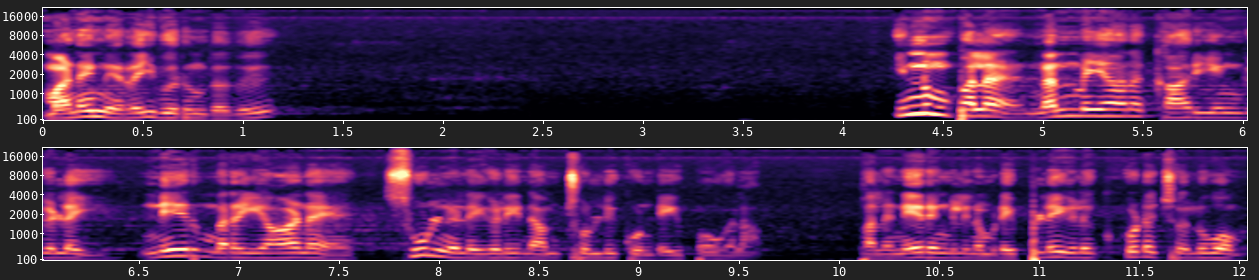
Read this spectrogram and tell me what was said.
மன நிறைவு இருந்தது. இன்னும் பல நன்மையான காரியங்களை நேர்மறையான சூழ்நிலைகளை நாம் சொல்லிக்கொண்டே போகலாம். பல நேரங்களில் நம்முடைய பிள்ளைகளுக்கு கூட சொல்லுவோம்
